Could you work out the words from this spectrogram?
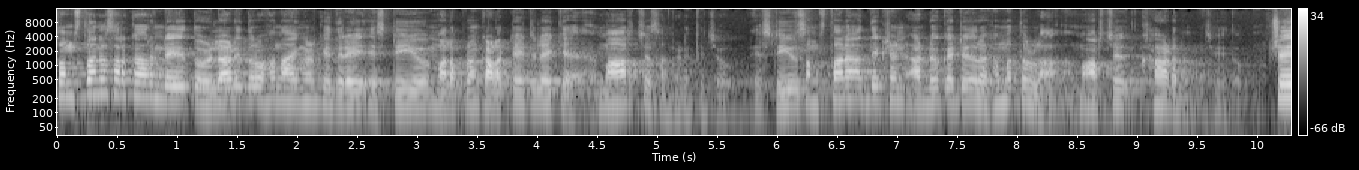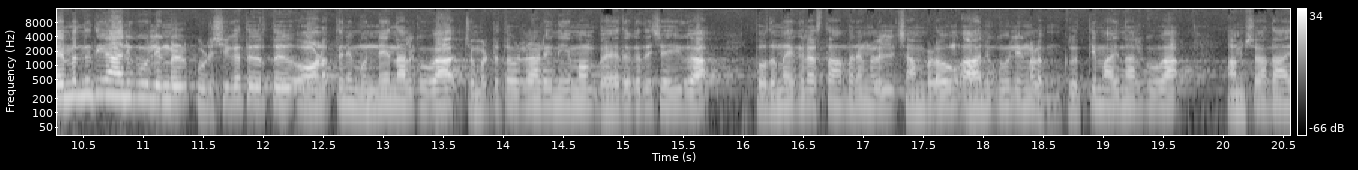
സംസ്ഥാന സർക്കാരിന്റെ തൊഴിലാളി ദ്രോഹ നയങ്ങൾക്കെതിരെ എസ് ടി യു മലപ്പുറം കളക്ടറേറ്റിലേക്ക് മാർച്ച് സംഘടിപ്പിച്ചു. എസ് ടി യു സംസ്ഥാന അധ്യക്ഷൻ അഡ്വക്കേറ്റ് റഹ്മത്തുള്ള മാർച്ച് ഉദ്ഘാടനം ചെയ്തു. ക്ഷേമനിധി ആനുകൂല്യങ്ങൾ കുടിശ്ശിക തീർത്ത് ഓണത്തിന് മുന്നേ നൽകുക ചുമട്ടുതൊഴിലാളി നിയമം ഭേദഗതി ചെയ്യുക പൊതുമേഖലാ സ്ഥാപനങ്ങളിൽ ശമ്പളവും ആനുകൂല്യങ്ങളും കൃത്യമായി നൽകുക അംശാദായ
